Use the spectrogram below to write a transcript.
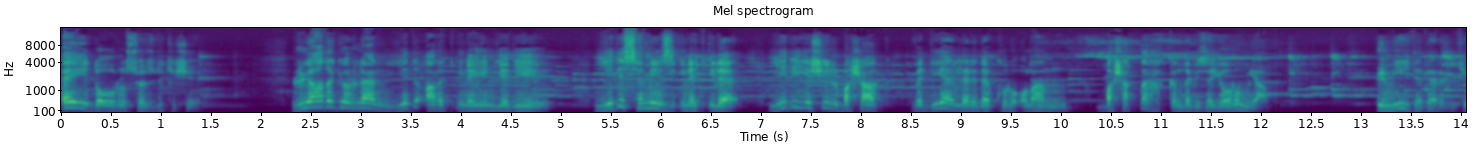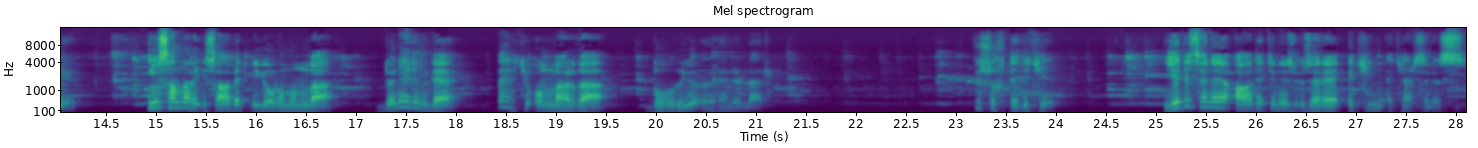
ey doğru sözlü kişi, rüyada görülen yedi arık ineğin yediği, yedi semiz inek ile yedi yeşil başak ve diğerleri de kuru olan başaklar hakkında bize yorum yap. Ümid ederim ki, insanlara isabetli yorumunla dönerim de belki onlar da doğruyu öğrenirler. Yusuf dedi ki, Yedi sene adetiniz üzere ekin ekersiniz.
